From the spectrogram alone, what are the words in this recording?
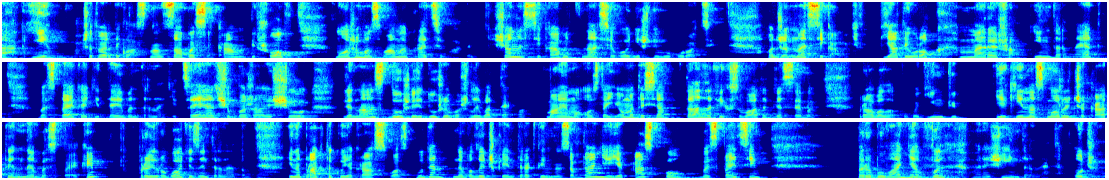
Так, є четвертий клас. У нас запис екрану пішов. Можемо з вами працювати. Що нас цікавить на сьогоднішньому уроці? Отже, нас цікавить п'ятий урок мережа інтернет, безпека дітей в інтернеті. Це я вважаю, що для нас дуже і дуже важлива тема. Маємо ознайомитися та зафіксувати для себе правила поведінки, які нас можуть чекати небезпеки. При роботі з інтернетом. І на практику якраз у вас буде невеличке інтерактивне завдання, якраз по безпеці перебування в мережі інтернет. Отже,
